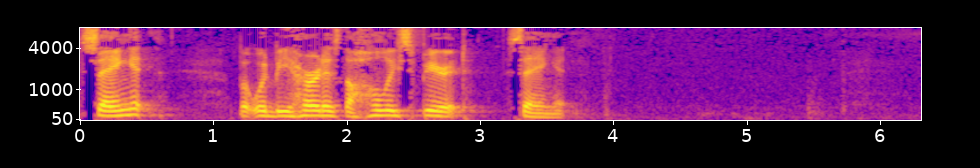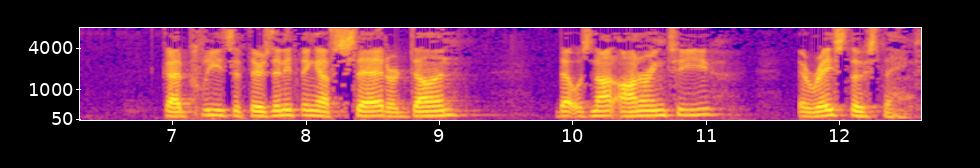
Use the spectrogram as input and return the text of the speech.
saying it, but would be heard as the Holy Spirit saying it. God, please, if there's anything I've said or done that was not honoring to you, erase those things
